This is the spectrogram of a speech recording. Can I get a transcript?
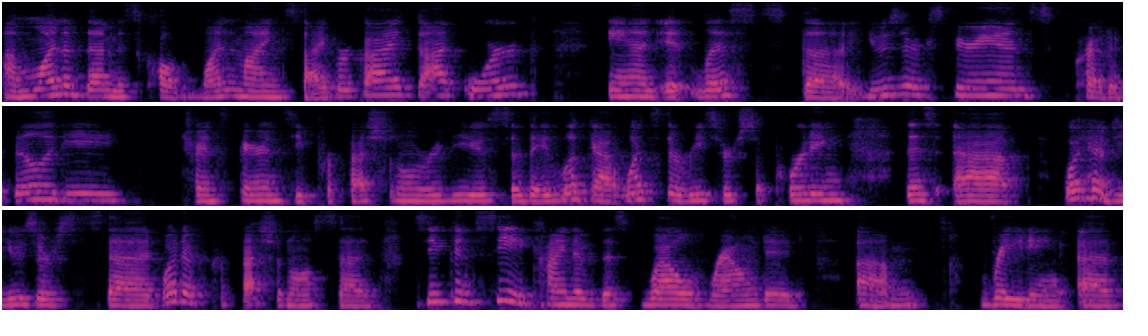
Um, one of them is called onemindpsyberguide.org, and it lists the user experience, credibility, transparency, professional reviews. So they look at what's the research supporting this app, what have users said, what have professionals said. So you can see kind of this well-rounded um, rating of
